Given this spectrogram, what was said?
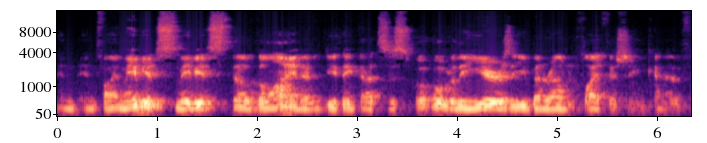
in, in fly? Maybe it's maybe it's the the line. Do you think that's just over the years that you've been around in fly fishing? Kind of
